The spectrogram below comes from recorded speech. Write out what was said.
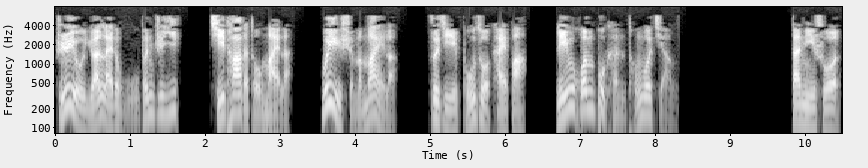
只有原来的五分之一，其他的都卖了。为什么卖了？自己不做开发？林欢不肯同我讲。丹尼说，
